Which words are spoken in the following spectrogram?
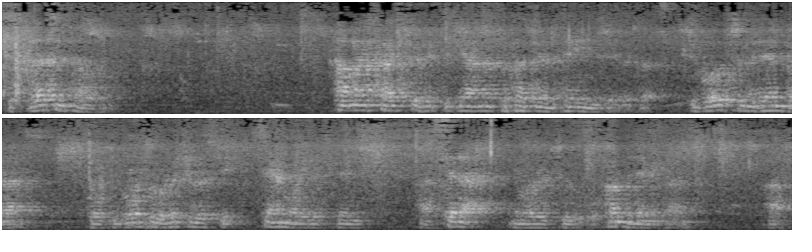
It's less intelligent. Kamaikaisha Vityana Prapajan Pain To go to demigods, or to go to a ritualistic ceremony that's been uh, set up in order to become the demigods uh,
